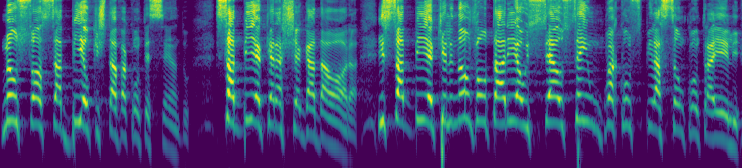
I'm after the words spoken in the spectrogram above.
não só sabia o que estava acontecendo, sabia que era chegada a hora, e sabia que ele não voltaria aos céus sem uma conspiração contra ele,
